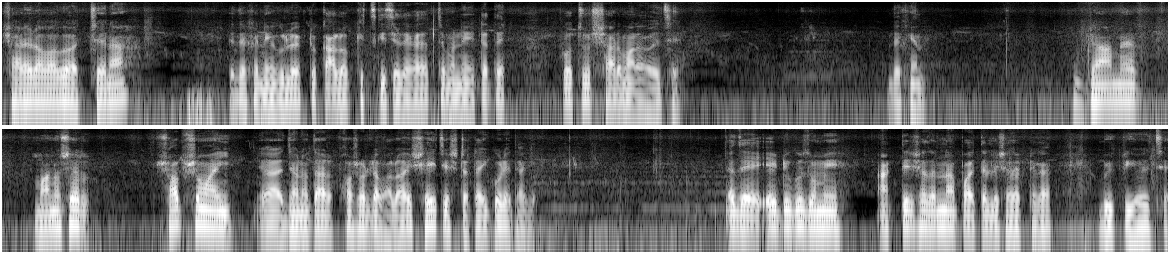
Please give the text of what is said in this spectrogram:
সারের অভাবে হচ্ছে না। এই দেখেন, এগুলো একটু কালো কিচকিচে দেখা যাচ্ছে। মানে এটাতে প্রচুর সার মারা হয়েছে। দেখেন। গ্রামের মানুষের সব সময় যেন তার ফসলটা ভালো হয়, সেই চেষ্টাটাই করে থাকে। যে এইটুকু জমি আটত্রিশ হাজার না পঁয়তাল্লিশ হাজার টাকা বিক্রি হয়েছে,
